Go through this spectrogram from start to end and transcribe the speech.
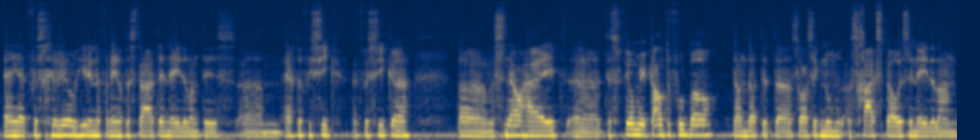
En ja, het verschil hier in de Verenigde Staten en Nederland is um, echt de fysiek. Het fysieke, um, snelheid. het is veel meer countervoetbal dan dat het, uh, zoals ik noem, een schaakspel is in Nederland.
